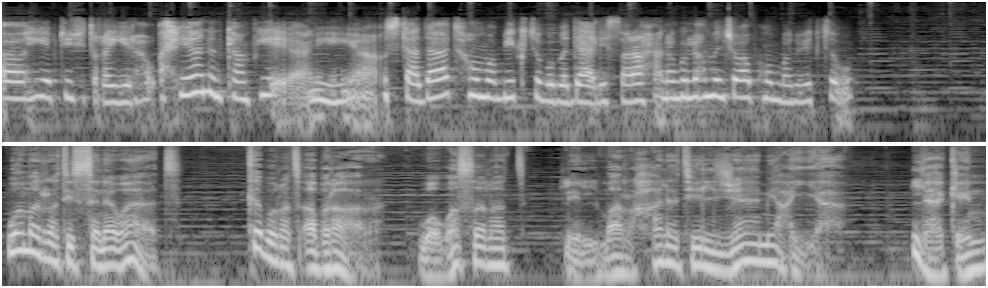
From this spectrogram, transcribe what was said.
آه هي بتيجي تغيرها. وأحيانا كان في يعني أستاذات هم بيكتبوا بدالي صراحة. أنا أقول لهم الجواب هم بيكتبوا. ومرت السنوات كبرت أبرار ووصلت للمرحلة الجامعية. لكن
